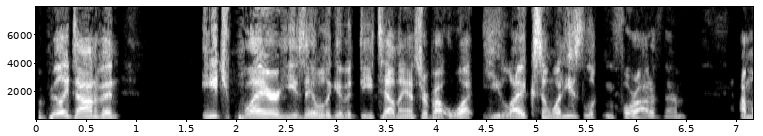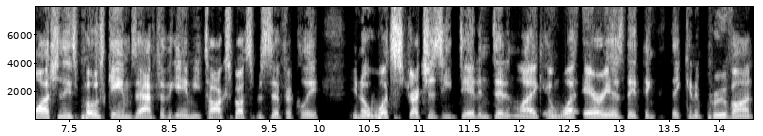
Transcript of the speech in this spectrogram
But Billy Donovan, each player he's able to give a detailed answer about what he likes and what he's looking for out of them i'm watching these post games after the game. He talks about specifically you know what stretches he did and didn't like and what areas they think that they can improve on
